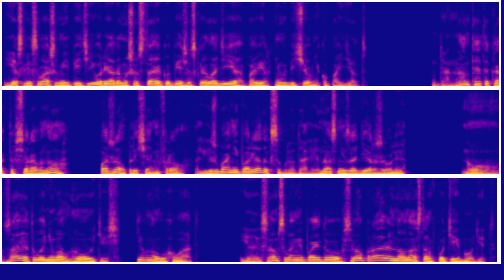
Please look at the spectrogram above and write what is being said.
если с вашими пятью рядом и шестая купеческая ладья по верхнему бечевнику пойдет?» «Да нам-то это как-то все равно», — пожал плечами Фрол. «Лишь бы они порядок соблюдали и нас не задерживали». «Ну, за это вы не волнуйтесь», — кивнул Ухват. «Я и сам с вами пойду. Все правильно у нас там в пути будет.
